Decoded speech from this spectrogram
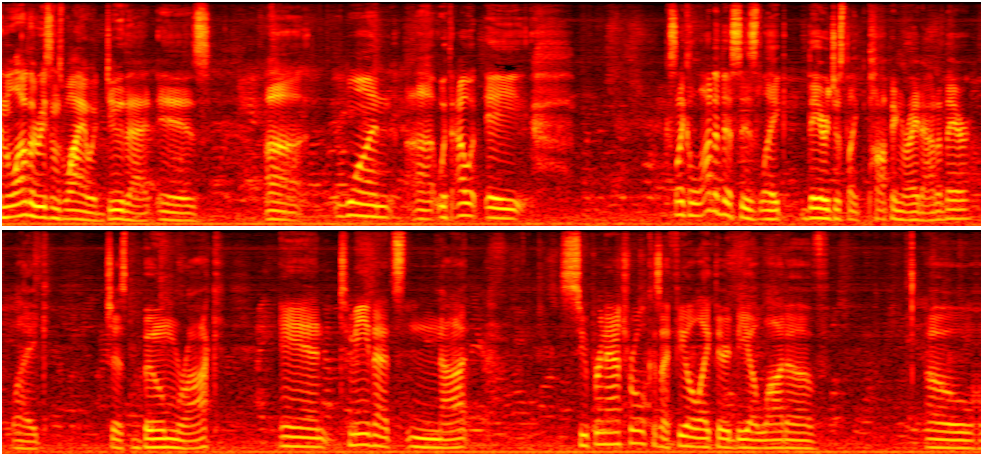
and a lot of the reasons why I would do that is uh, one, uh, without a because like a lot of this is like they are just like popping right out of there like just boom rock. And to me that's not supernatural because i feel like there'd be a lot of oh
